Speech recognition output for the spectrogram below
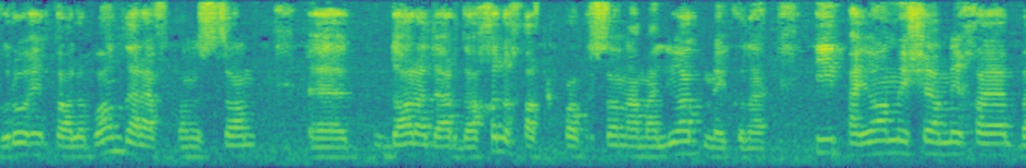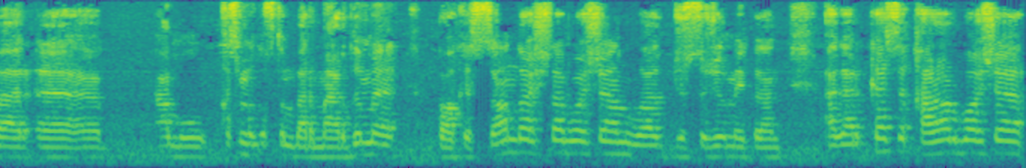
گروه طالبان در افغانستان داره در داخل خاک پاکستان عملیات می‌کنه. این پیامش می‌خواد بر امو قسم گفتم بر مردم پاکستان داشته باشن و جستجو می‌کنن اگر کسی قرار باشه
